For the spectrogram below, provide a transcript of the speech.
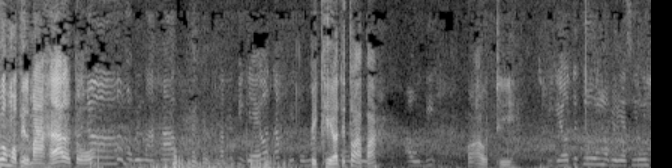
Wah, mobil mahal tuh. Aduh, mobil mahal. Tapi Peugeot ah itu. mah. Peugeot itu apa? Audi. Oh, Audi. Peugeot itu mobilnya sini.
